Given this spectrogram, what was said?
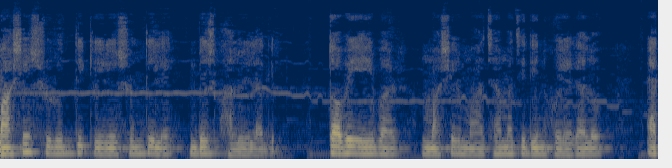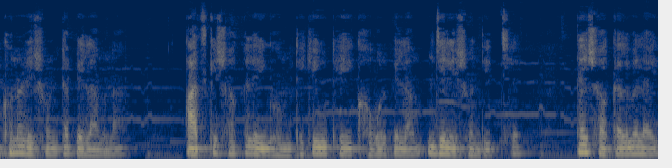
মাসের শুরুর দিকে রেশন দিলে বেশ ভালোই লাগে। তবে এইবার মাসের মাঝামাঝি দিন হয়ে গেল, এখনও রেশনটা পেলাম না। আজকে সকালেই ঘুম থেকে উঠেই খবর পেলাম যে রেশন দিচ্ছে। তাই সকালবেলায়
